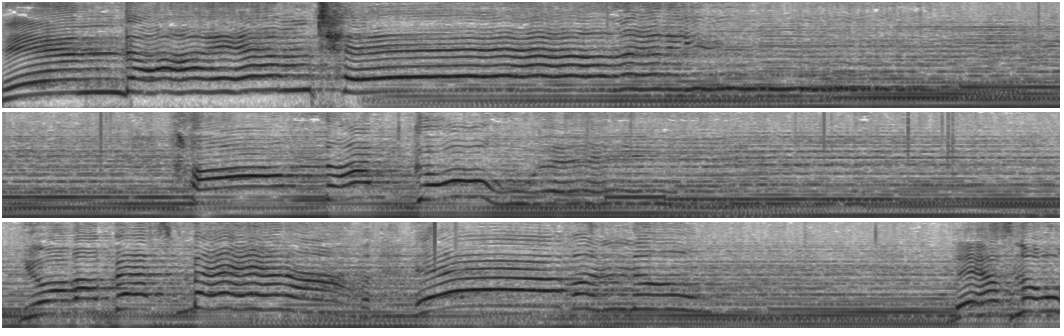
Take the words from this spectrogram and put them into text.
And I am telling you, There's no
